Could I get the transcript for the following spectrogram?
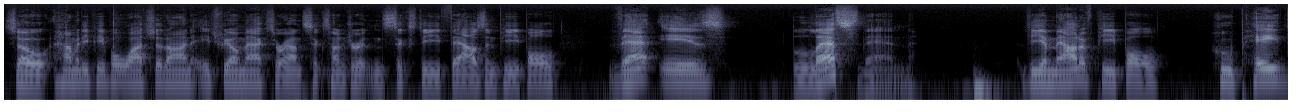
So, how many people watched it on HBO Max? Around 660,000 people. that is less than the amount of people who paid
